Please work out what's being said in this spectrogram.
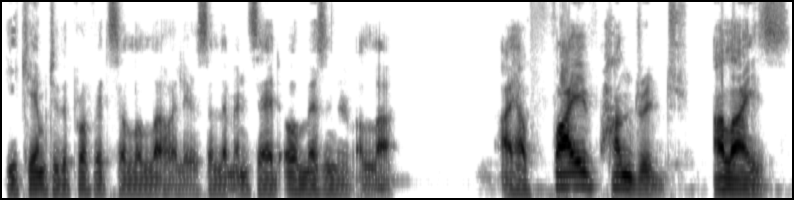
he came to the Prophet wasallam and said, O Messenger of Allah, I have 500 allies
